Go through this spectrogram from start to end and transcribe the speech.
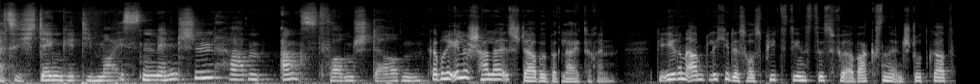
Also ich denke, die meisten Menschen haben Angst vorm Sterben. Gabriele Schaller ist Sterbebegleiterin. Die Ehrenamtliche des Hospizdienstes für Erwachsene in Stuttgart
